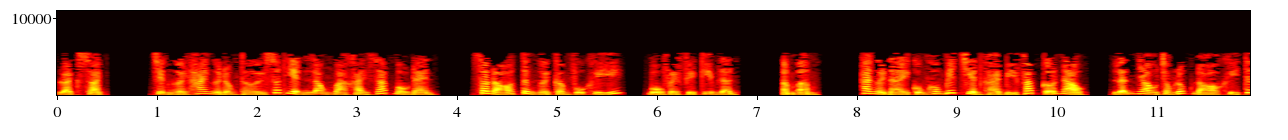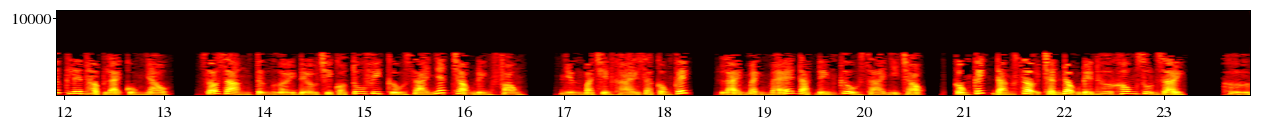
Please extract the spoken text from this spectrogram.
loạch xoạch. Trên người hai người đồng thời xuất hiện long ma khải giáp màu đen, sau đó từng người cầm vũ khí, bổ về phía Kim Lân. Âm âm. Hai người này cũng không biết triển khai bí pháp cỡ nào, lẫn nhau trong lúc đó khí tức liên hợp lại cùng nhau, rõ ràng từng người đều chỉ có tu vi cửu giai nhất trọng đỉnh phong, nhưng mà triển khai ra công kích, lại mạnh mẽ đạt đến cửu giai nhị trọng, công kích đáng sợ chấn động đến hư không run rẩy. Hư,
